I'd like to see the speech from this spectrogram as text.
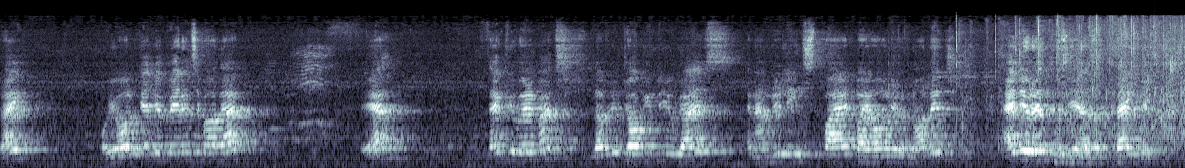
Right? Or you all tell your parents about that? Yeah? Thank you very much. Lovely talking to you guys. And I'm really inspired by all your knowledge and your enthusiasm. Thank you.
